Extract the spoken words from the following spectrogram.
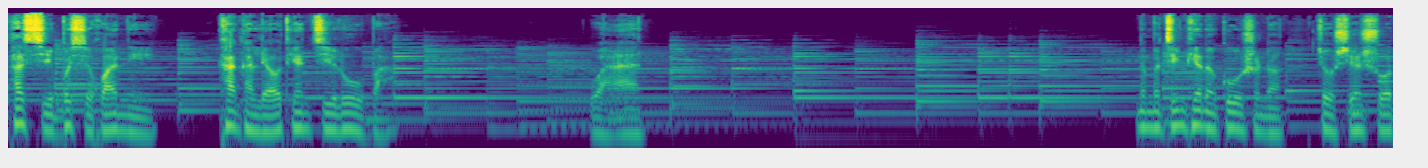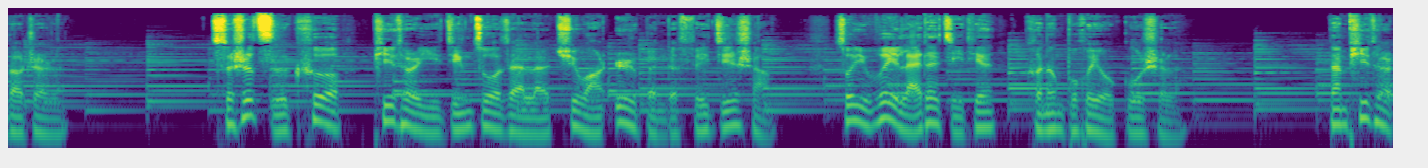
他喜不喜欢你，看看聊天记录吧。晚安。那么今天的故事呢，就先说到这儿了。此时此刻，Peter 已经坐在了去往日本的飞机上，所以未来的几天可能不会有故事了。但 Peter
